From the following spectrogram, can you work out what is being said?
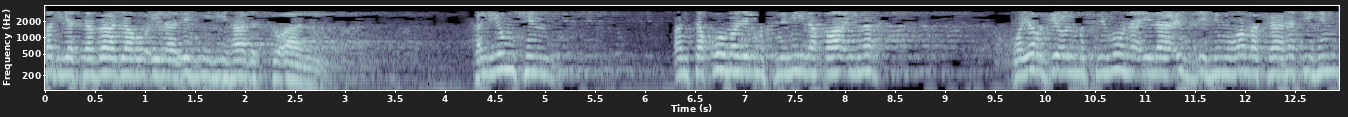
قد يتبادر إلى ذهنه هذا السؤال. هل يمكن أن تقوم للمسلمين قائمة ويرجع المسلمون إلى عزهم ومكانتهم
